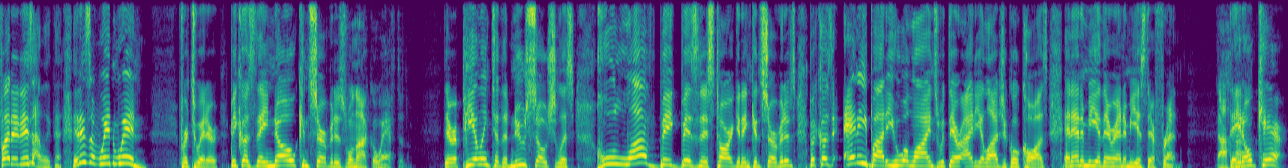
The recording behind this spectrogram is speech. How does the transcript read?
But it is, I like that. It is a win win for Twitter because they know conservatives will not go after them. They're appealing to the new socialists who love big business targeting conservatives because anybody who aligns with their ideological cause, an enemy of their enemy is their friend. Uh-huh. They don't care.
